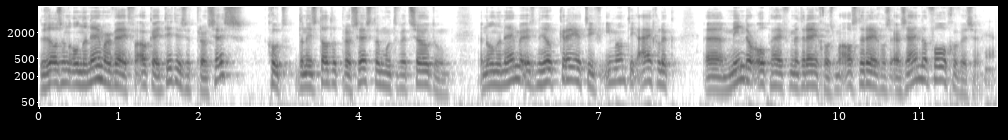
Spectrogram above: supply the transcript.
Dus als een ondernemer weet van, oké, dit is het proces... Goed, dan is dat het proces, dan moeten we het zo doen. Een ondernemer is een heel creatief iemand die eigenlijk uh, minder op heeft met regels. Maar als de regels er zijn, dan volgen we ze. Ja.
